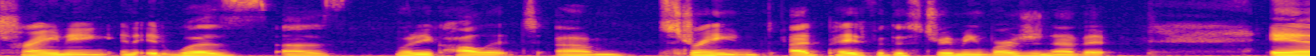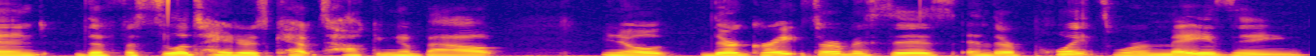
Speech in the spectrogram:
training and it was uh, what do you call it um, streamed i'd paid for the streaming version of it. And the facilitators kept talking about you know their great services and their points were amazing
